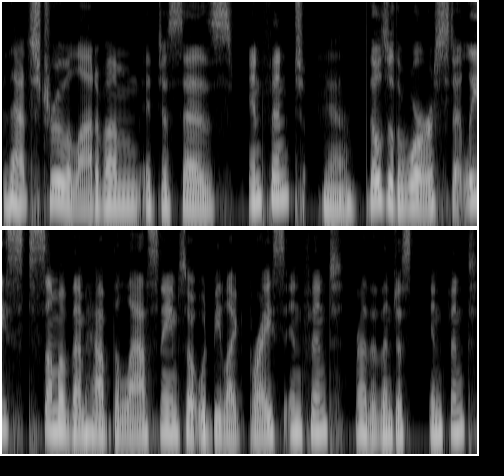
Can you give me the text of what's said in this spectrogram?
That's true. A lot of them, it just says infant. Yeah. Those are the worst. At least some of them have the last name, so it would be like Brice Infant rather than just infant.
